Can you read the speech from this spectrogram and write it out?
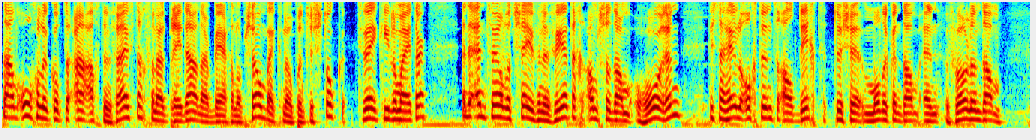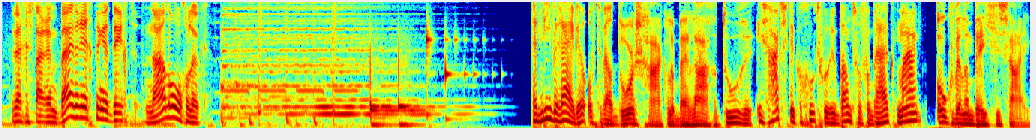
Na een ongeluk op de A58 vanuit Breda naar Bergen-op-Zoom... bij knooppunt De Stok, 2 kilometer. En de N247 Amsterdam-Horen is de hele ochtend al dicht... tussen Monnikendam en Volendam. De weg is daar in beide richtingen dicht na een ongeluk. Het nieuwe rijden, oftewel doorschakelen bij lage toeren... is hartstikke goed voor uw brandstofverbruik, maar... ook wel een beetje saai.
